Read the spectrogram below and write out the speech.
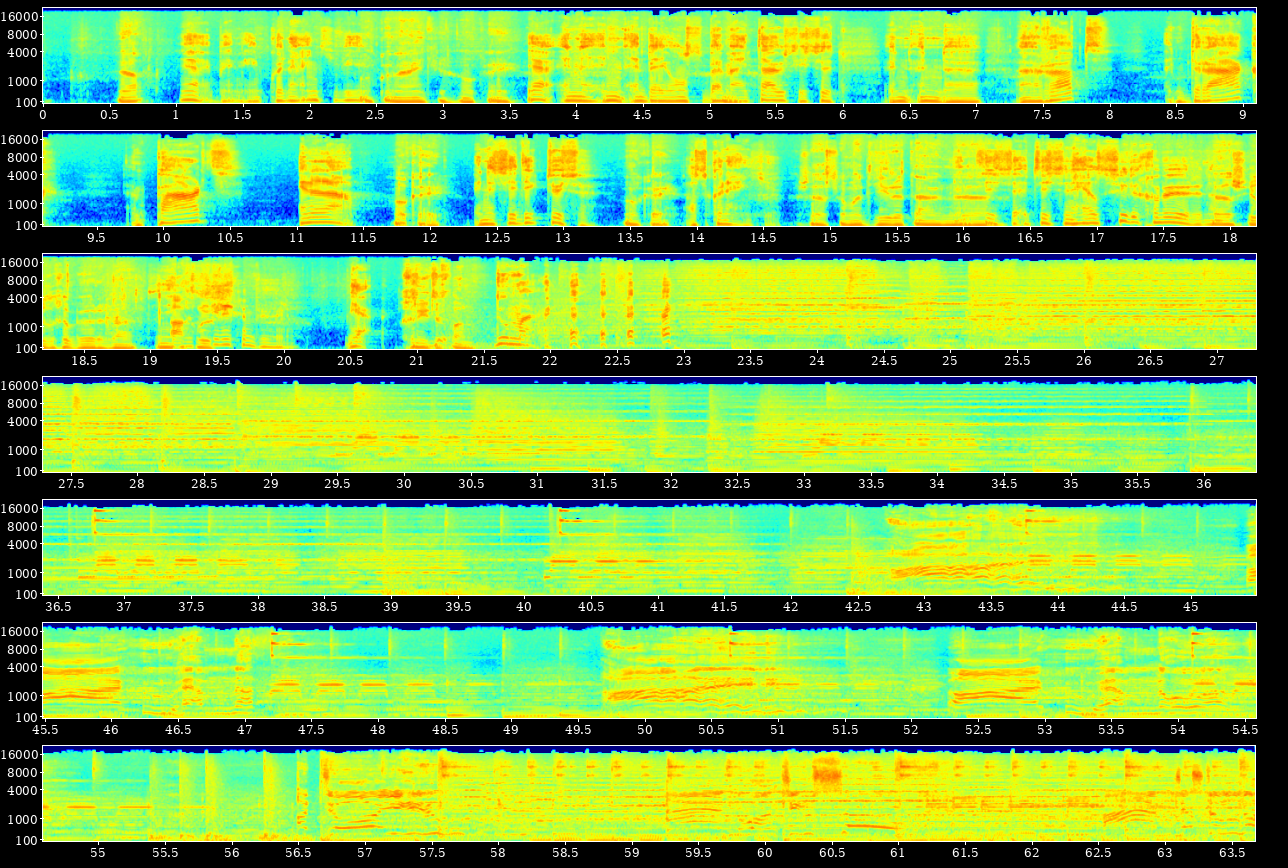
Ja, Ja, ik ben een konijntje weer. een konijntje, oké. Ja, en, eh, en, en bij, ons, bij mij thuis is het een, een, eh, een rat, een draak, een paard en een aap. Oké, En daar zit ik tussen, oké. als konijntje. Dus dat is zo'n dierentuin. eh het, is, het is een heel zielig gebeuren. Dan. heel zielig gebeuren is een heel zielig gebeuren. Ja, geniet ervan. doe maar. have nothing, I, I who have no one, adore you and want you so. I'm just a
